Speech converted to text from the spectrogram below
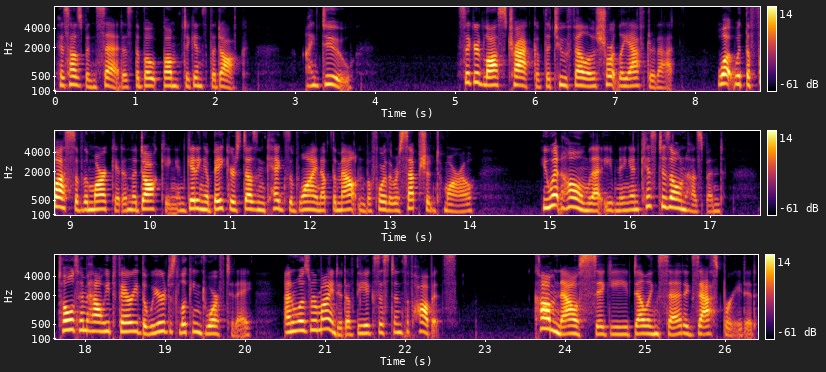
his husband said as the boat bumped against the dock. I do. Sigurd lost track of the two fellows shortly after that. What with the fuss of the market and the docking and getting a baker's dozen kegs of wine up the mountain before the reception tomorrow, he went home that evening and kissed his own husband, told him how he'd ferried the weirdest looking dwarf today, and was reminded of the existence of hobbits. Come now, Siggy, Delling said, exasperated.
